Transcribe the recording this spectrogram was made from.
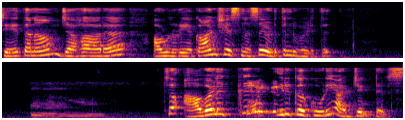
சேதனாம் ஜஹார அவளுடைய கான்சியஸ்னஸ் எடுத்துட்டு போயிடுது. சோ அவளுக்கு இருக்கக்கூடிய அப்ஜெக்டிவ்ஸ்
